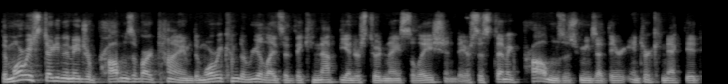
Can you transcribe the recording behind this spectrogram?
the more we study the major problems of our time, the more we come to realize that they cannot be understood in isolation. They are systemic problems, which means that they are interconnected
